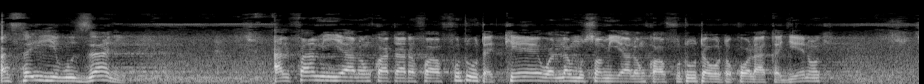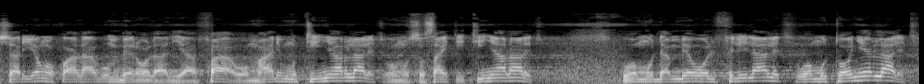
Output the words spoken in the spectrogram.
asayibu zani alfami ye lon ko a tata fo a fututa ke walla musomi ye lon ko a fututa woto kola ka jeenoke sariyoŋo ko ala bumberola aliya fa wo maari mu tiñarla le to womu society tiñala le to womu dambewol filila le to womu toñerla le to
